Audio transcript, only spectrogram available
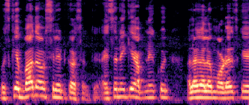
उसके बाद आप सिलेक्ट कर सकते हो। ऐसा नहीं कि आपने कुछ अलग अलग मॉडल्स के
